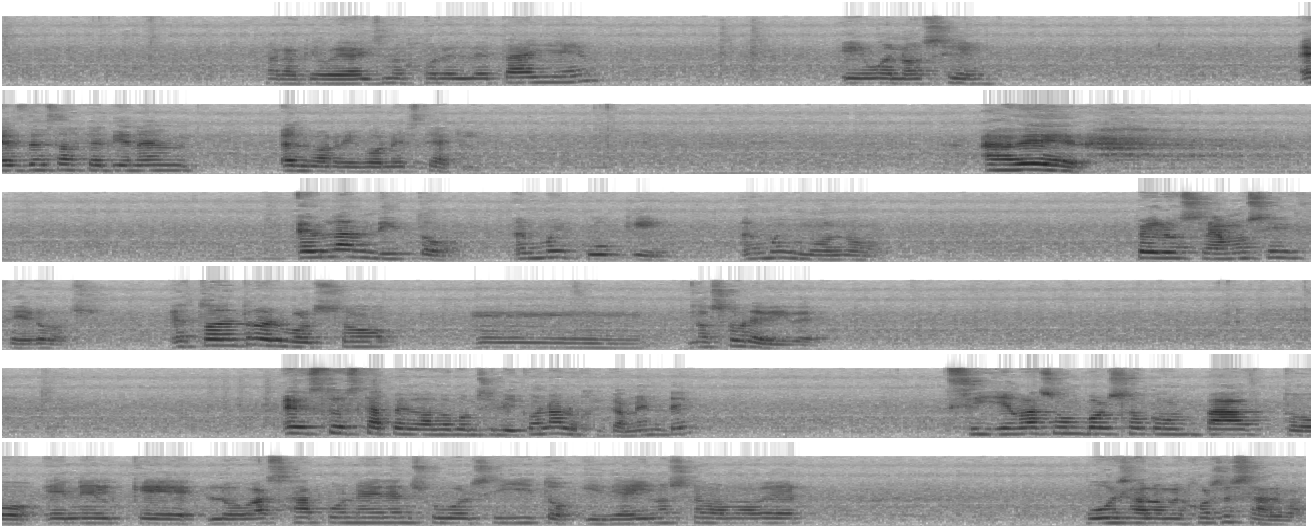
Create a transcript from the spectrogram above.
para que veáis mejor el detalle. Y bueno, sí, es de esas que tienen el barrigón este aquí. A ver, es blandito, es muy cookie, es muy mono, pero seamos sinceros, esto dentro del bolso mmm, no sobrevive. Esto está pegado con silicona, lógicamente. Si llevas un bolso compacto en el que lo vas a poner en su bolsillito y de ahí no se va a mover, pues a lo mejor se salva.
